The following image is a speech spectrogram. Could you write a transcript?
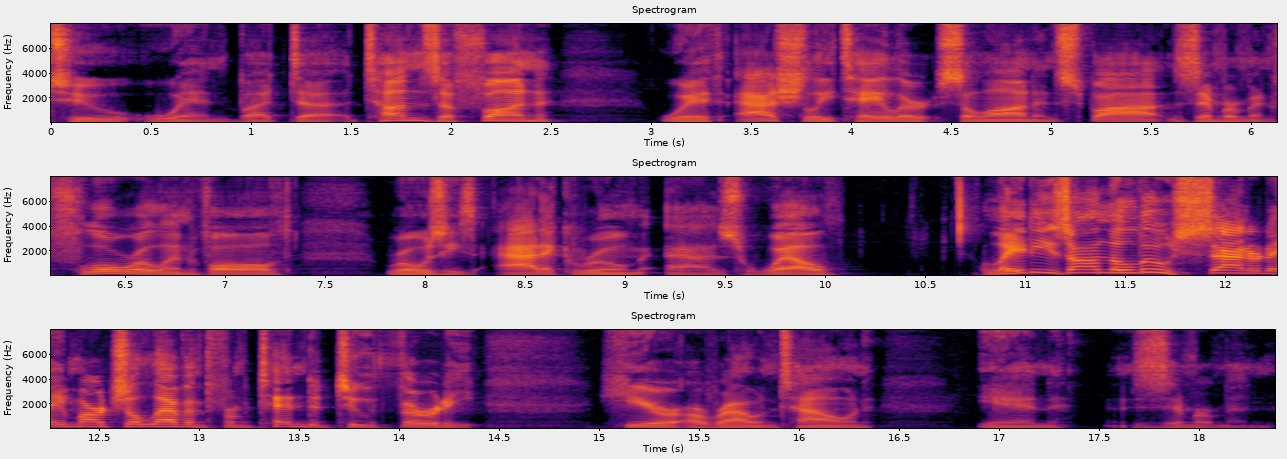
to win. But uh, tons of fun with Ashley Taylor Salon and Spa, Zimmerman Floral involved. Rosie's Attic Room as well. Ladies on the Loose, Saturday, March 11th from 10 to 2.30 here around town in Zimmerman.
